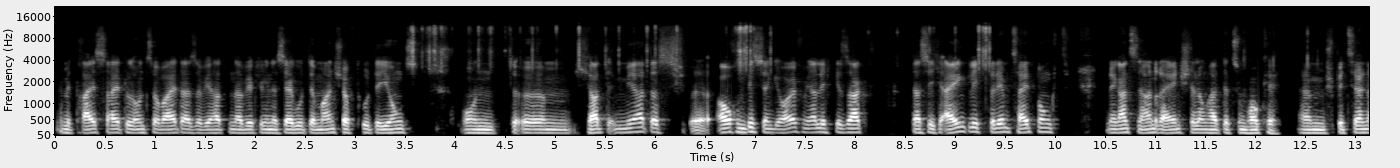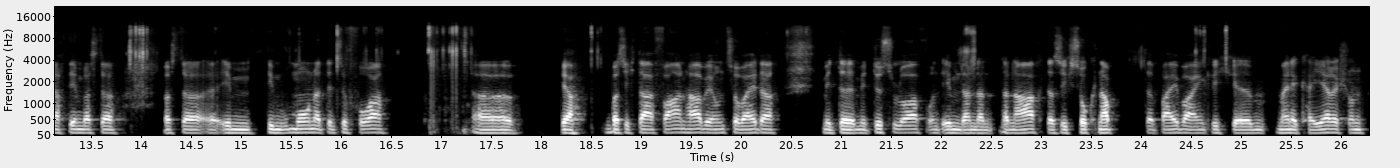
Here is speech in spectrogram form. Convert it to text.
mit Dreiseitel und so weiter. Also wir hatten da wirklich eine sehr gute Mannschaft, gute Jungs. Und ähm, ich hatte, mir hat das äh, auch ein bisschen geholfen, ehrlich gesagt, dass ich eigentlich zu dem Zeitpunkt eine ganz andere Einstellung hatte zum Hockey. Ähm, speziell nach dem, was da, was da äh, eben die Monate zuvor, äh, ja, was ich da erfahren habe und so weiter mit, äh, mit Düsseldorf und eben dann, dann danach, dass ich so knapp dabei war, eigentlich äh, meine Karriere schon,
